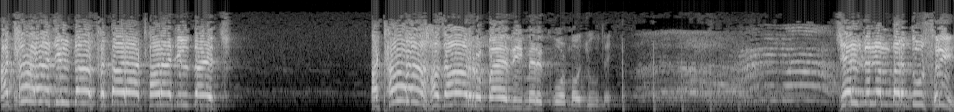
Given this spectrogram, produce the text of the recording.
اٹھارہ جلدا ستارہ، اٹھارہ جلدا اٹھارہ ہزار روپے دی میرے کو موجود ہے جلد نمبر دوسری۔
